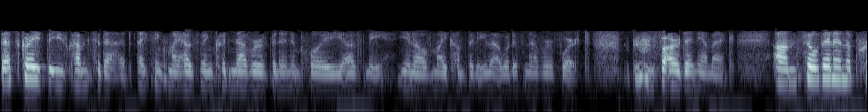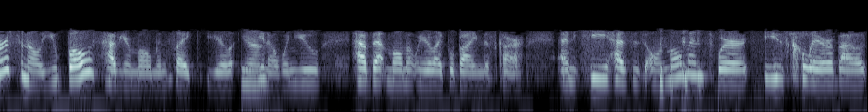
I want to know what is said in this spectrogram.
That's great that you've come to that. I think my husband could never have been an employee of me, you know, of my company. That would have never have worked for our dynamic. Um, so then in the personal, you both have your moments like you're, yeah. you know, when you have that moment where you're like, we're buying this car. And he has his own moments where he's clear about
